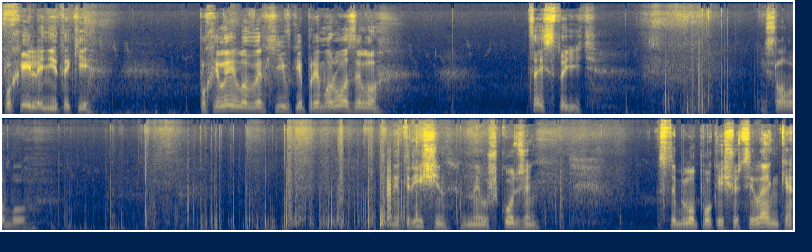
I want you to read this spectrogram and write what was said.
похилені такі. Похилило верхівки, приморозило. Цей стоїть. І слава Богу. Не тріщин, не ушкоджень. Стебло поки що ціленьке.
